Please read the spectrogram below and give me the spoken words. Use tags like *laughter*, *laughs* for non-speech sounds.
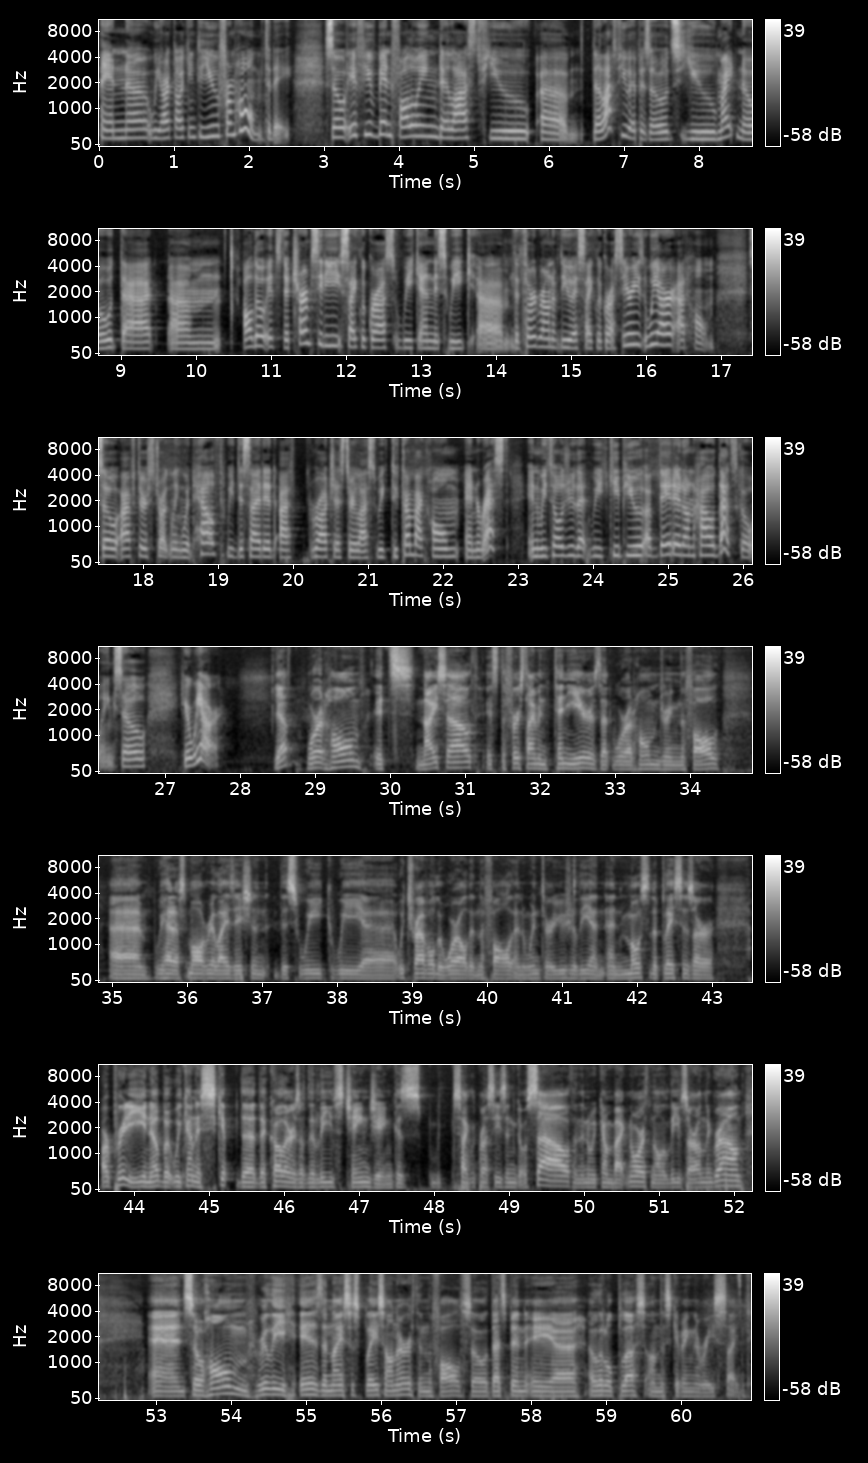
And uh, we are talking to you from home today. So, if you've been following the last few um, the last few episodes, you might know that um, although it's the Charm City Cyclocross weekend this week, um, the third round of the US Cyclocross Series, we are at home. So, after struggling with health, we decided at Rochester last week to come back home and rest. And we told you that we'd keep you updated on how that's going. So, here we are. Yep, we're at home. It's nice out. It's the first time in 10 years that we're at home during the fall. Um, we had a small realization this week. We uh, we travel the world in the fall and winter usually, and, and most of the places are are pretty, you know. But we kind of skip the the colors of the leaves changing because cyclocross season goes south, and then we come back north, and all the leaves are on the ground. And so home really is the nicest place on earth in the fall. So that's been a uh, a little plus on the skipping the race side.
